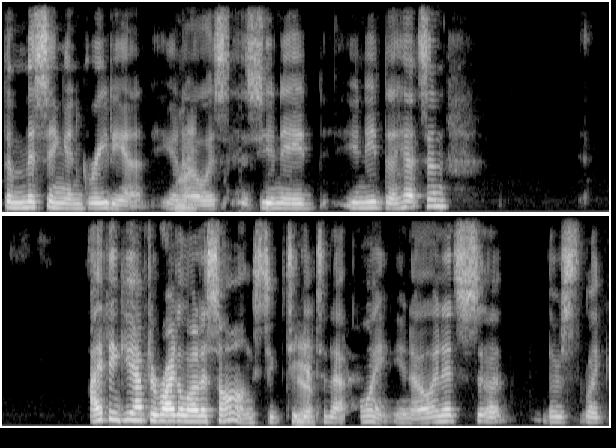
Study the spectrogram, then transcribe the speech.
the missing ingredient you Right. know is is you need you need the hits and i think you have to write a lot of songs to, to Yeah. get to that point you know and it's uh, there's like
